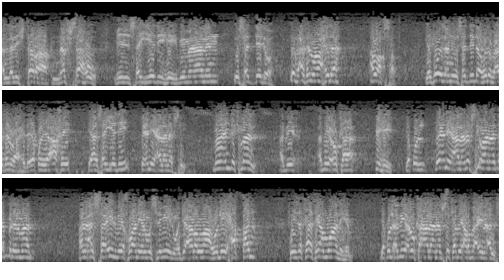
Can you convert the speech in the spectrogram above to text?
الذي اشترى نفسه من سيده بمال يسدده دفعة واحدة أو أقصر يجوز أن يسدده دفعة واحدة. يقول يا أخي يا سيدي بعني على نفسي. ما عندك مال أبي أبيعك به. يقول بعني على نفسي وأنا أدبر المال. أنا أستعين بإخواني المسلمين وجعل الله لي حقا في زكاة أموالهم. يقول أبيعك على نفسك بأربعين ألف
